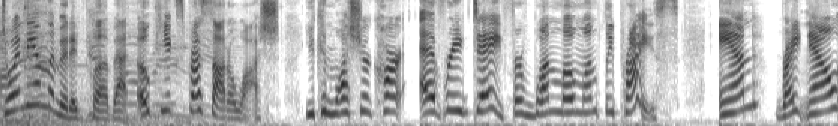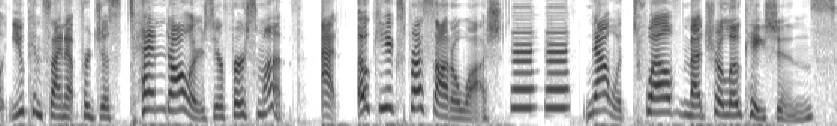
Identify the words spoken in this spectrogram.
Join the Unlimited Club at Okie Express Auto Wash. You can wash your car every day for one low monthly price. And right now, you can sign up for just $10 your first month at Okie Express Auto Wash. Now with 12 metro locations.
